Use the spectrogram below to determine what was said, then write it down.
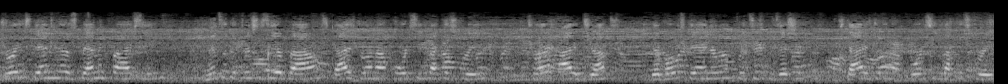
Troy standing there spamming 5C. Mental deficiency of bounds. Skye's throwing out 4C like it's free. Troy high jumps. They're both standing in room, puts his position. Skye's throwing out 4C left it's free.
